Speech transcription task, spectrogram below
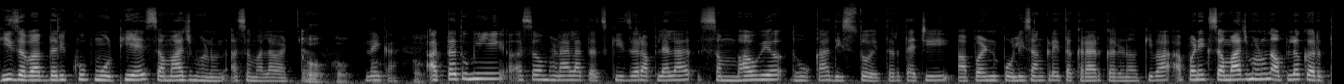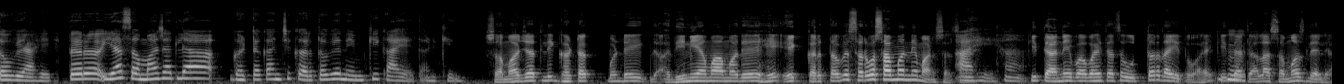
ही जबाबदारी खूप मोठी आहे समाज म्हणून असं मला वाटतं. हो हो नाही का? हो. आता तुम्ही असं म्हणालातच की जर आपल्याला संभाव्य धोका दिसतोय तर त्याची आपण पोलिसांकडे तक्रार करणं किंवा आपण एक समाज म्हणून आपलं कर्तव्य आहे तर या समाजातल्या घटकांची कर्तव्य नेमकी काय आहेत आणखीन? समाजातली घटक म्हणजे अधिनियमामध्ये हे एक कर्तव्य सर्वसामान्य माणसाचं आहे. की त्याने बाबा हे त्याचं उत्तरदायित्व आहे की त्या- त्याला समजलेल्या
